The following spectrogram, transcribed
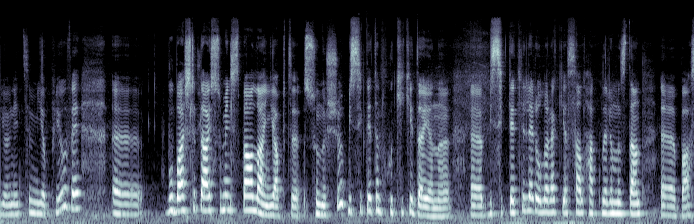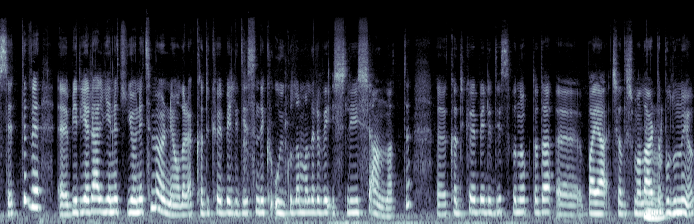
yönetim yapıyor ve e, bu başlıkla Aysu Melis Bağlan yaptı sunuşu. Bisikletin hukuki dayanığı, e, bisikletliler olarak yasal haklarımızdan e, bahsetti ve e, bir yerel yönet, yönetim örneği olarak Kadıköy Belediyesi'ndeki uygulamaları ve işleyişi anlattı. E, Kadıköy Belediyesi bu noktada e, bayağı çalışmalarda Hı -hı. bulunuyor.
